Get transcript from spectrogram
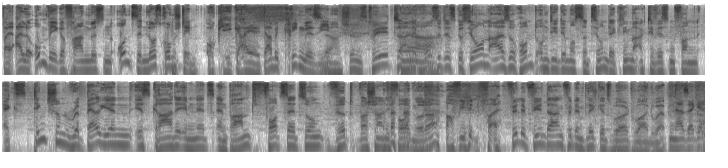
weil alle Umwege fahren müssen und sinnlos rumstehen. Okay, geil, damit kriegen wir sie. Ja, schönes Tweet. Eine Ja. große Diskussion also rund um die Demonstration der Klimaaktivisten von Extinction Rebellion ist gerade im Netz entbrannt. Fortsetzung wird wahrscheinlich folgen, oder? Auf jeden Fall. Philipp, vielen Dank für den Blick ins World Wide Web. Na, sehr gerne.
